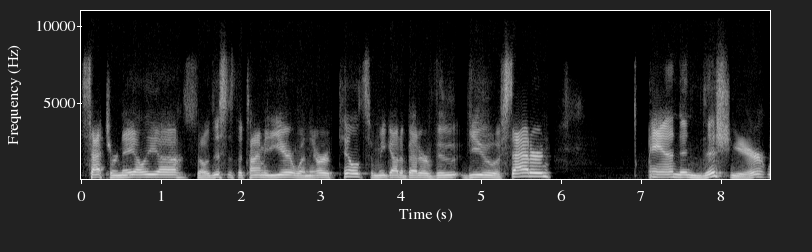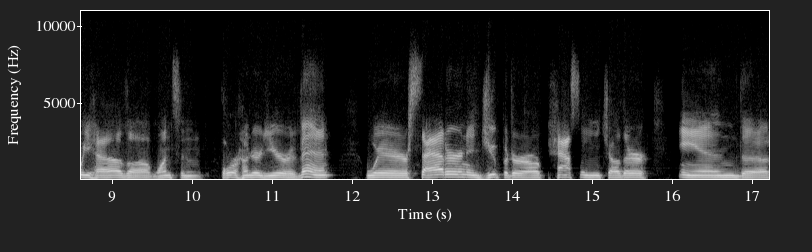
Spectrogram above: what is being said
Saturnalia. So this is the time of year when the Earth tilts and we got a better view, view of Saturn. And in this year, we have a once in 400 year event where Saturn and Jupiter are passing each other, and the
